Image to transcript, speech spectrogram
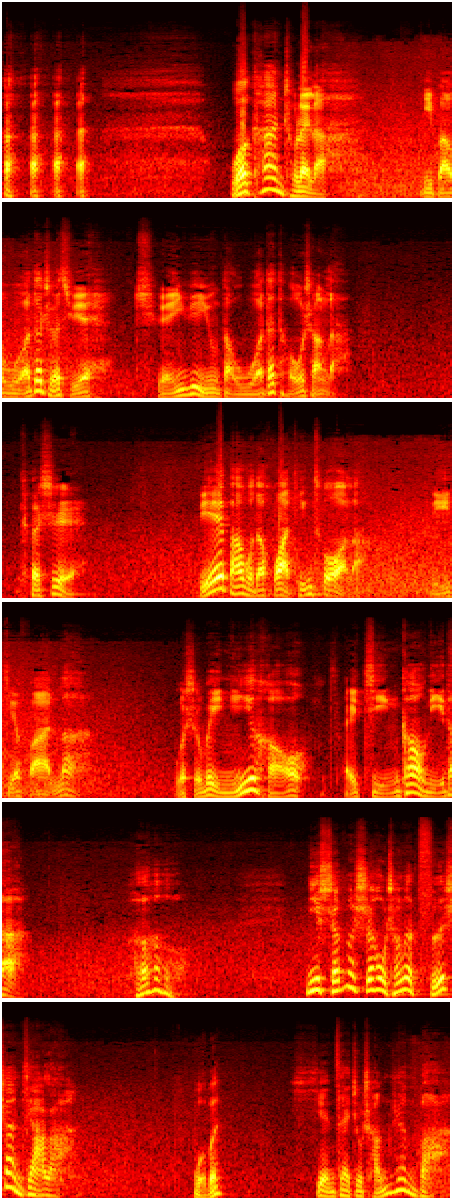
哈哈哈哈！我看出来了，你把我的哲学全运用到我的头上了。可是，别把我的话听错了，理解反了。我是为你好才警告你的。哦。你什么时候成了慈善家了？我问。现在就承认吧。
